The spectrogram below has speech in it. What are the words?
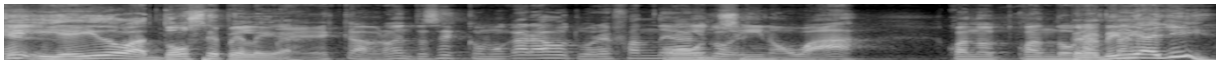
fiel. y he ido a 12 peleas. Pues, cabrón, entonces, ¿cómo carajo tú eres fan de algo Once. y no vas? Cuando, cuando Pero gastas- vive allí.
